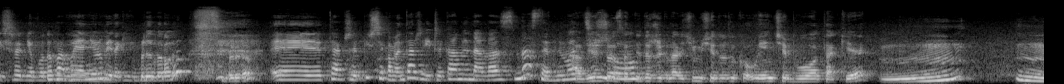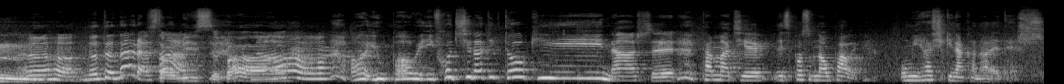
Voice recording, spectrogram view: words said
e, średnio podoba, bo ja nie lubię takich blablabla. Bro. E, Także piszcie komentarze i czekamy na Was w następnym A odcinku. wiesz, że ostatnio też żegnaliśmy się, to tylko ujęcie było takie mm. Aha, no to nara, Stałe pa. pa! No, o i upały i wchodźcie na TikToki nasze, tam macie sposób na upały. U Michaśki na kanale też.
